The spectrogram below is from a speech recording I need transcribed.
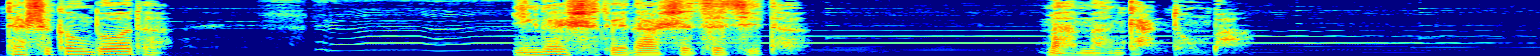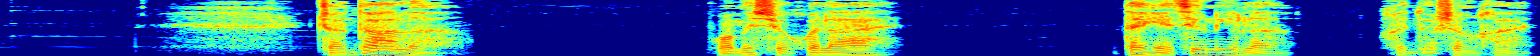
但是更多的，应该是对那时自己的满满感动吧。长大了，我们学会了爱，但也经历了很多伤害。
